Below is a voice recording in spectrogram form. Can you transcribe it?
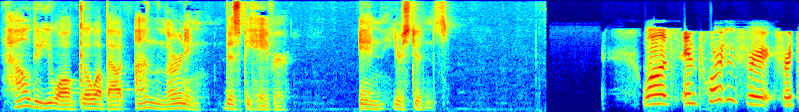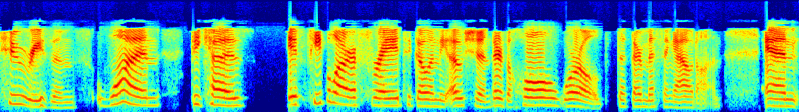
how do you all go about unlearning this behavior in your students? Well, it's important for, for two reasons. One, because if people are afraid to go in the ocean, there's a whole world that they're missing out on. And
